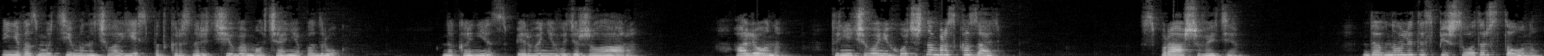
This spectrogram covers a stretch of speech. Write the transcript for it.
и невозмутимо начала есть под красноречивое молчание подруг. Наконец, первой не выдержала Ара. «Алена, ты ничего не хочешь нам рассказать?» «Спрашивайте». «Давно ли ты спишь с Уотерстоуном?»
